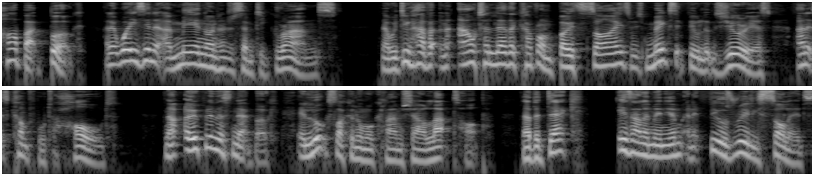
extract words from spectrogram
hardback book and it weighs in at a mere 970 grams. Now we do have an outer leather cover on both sides which makes it feel luxurious and it's comfortable to hold. Now opening this netbook, it looks like a normal clamshell laptop. Now the deck is aluminium and it feels really solid.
